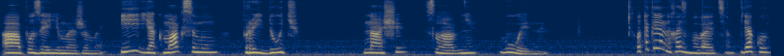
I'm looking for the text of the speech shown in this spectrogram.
а поза її межами. І як максимум прийдуть наші славні воїни. Отаке нехай збувається. Дякую.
